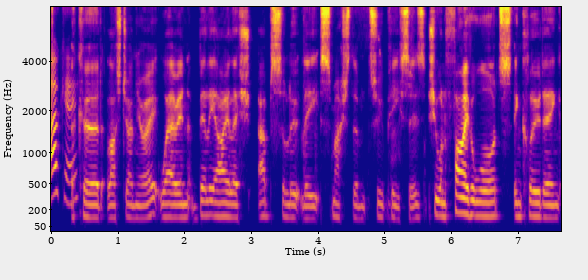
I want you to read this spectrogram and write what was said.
Okay. occurred last January, wherein Billie Eilish absolutely smashed them to pieces. She won five awards, including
